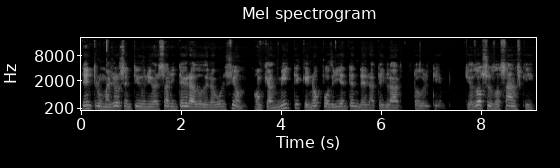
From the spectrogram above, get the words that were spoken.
dentro de un mayor sentido universal integrado de la evolución, aunque admite que no podría entender a Taylor todo el tiempo. Teodosius Dosansky,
